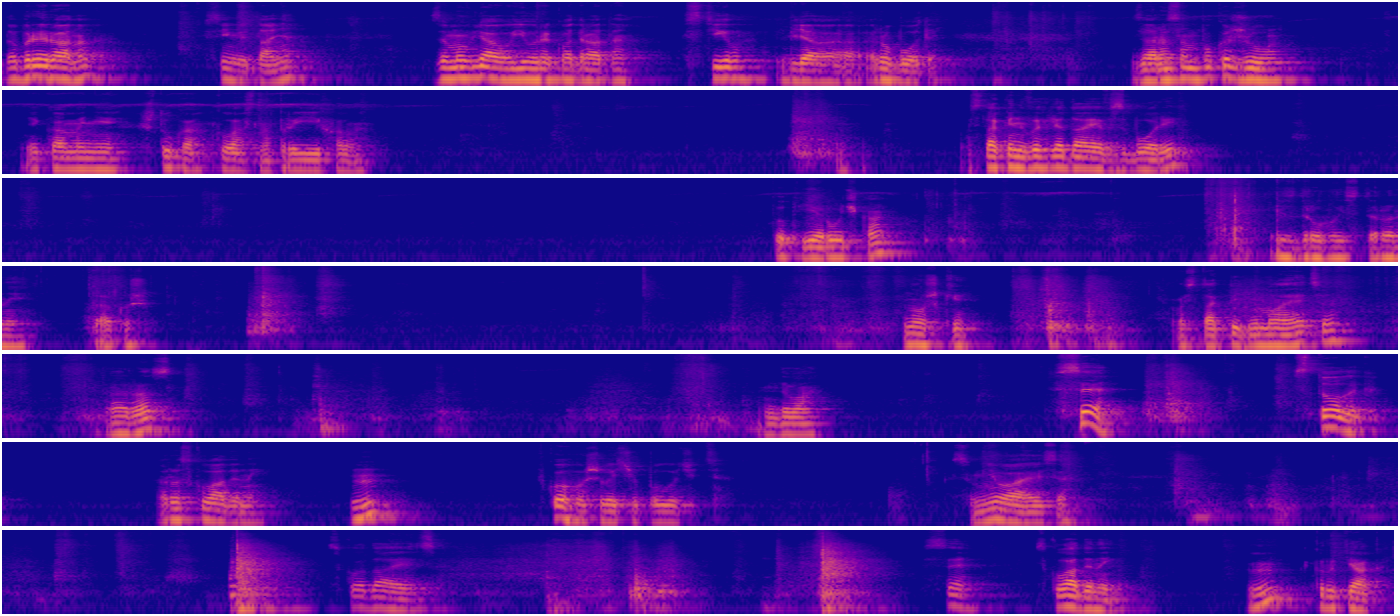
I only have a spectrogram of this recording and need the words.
Добрий ранок. Всім вітання. Замовляв у Юри Квадрата стіл для роботи. Зараз вам покажу, яка мені штука класна приїхала. Ось так він виглядає в зборі. Тут є ручка. І з другої сторони також. Ножки ось так піднімаються. Раз. Два. Все. Столик розкладений. М? В кого швидше вийде? Сумніваюся. Складається. Все, складений. М? Крутяк.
